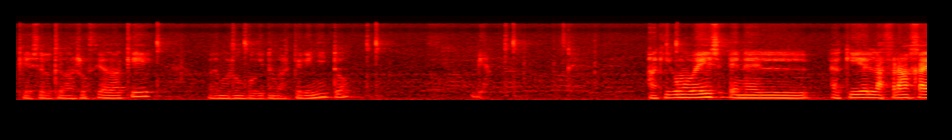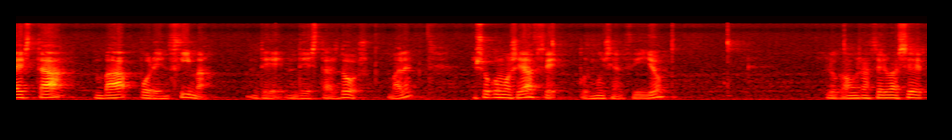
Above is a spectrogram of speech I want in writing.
que es el que va asociado aquí, lo hacemos un poquito más pequeñito. Bien. Aquí como veis, en el, aquí en la franja esta va por encima de, de estas dos, ¿vale? ¿Eso cómo se hace? Pues muy sencillo. Lo que vamos a hacer va a ser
